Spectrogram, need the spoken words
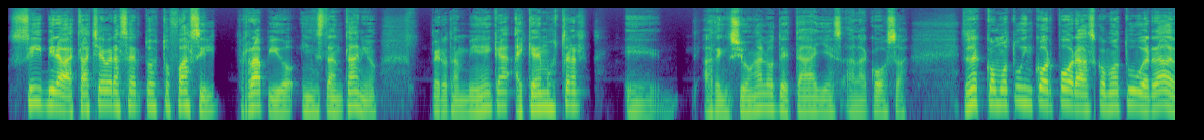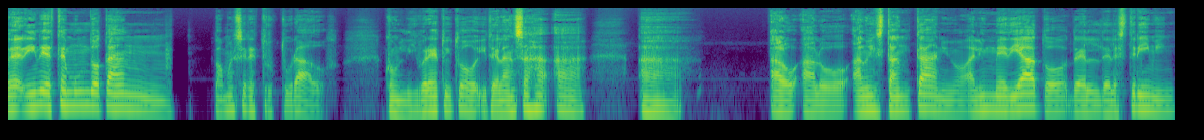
sí, mira, está chévere hacer todo esto fácil, rápido, instantáneo, pero también hay que, demostrar eh, atención a los detalles, a la cosa. Entonces, ¿cómo tú incorporas, cómo tú, verdad, en este mundo tan, vamos a decir, estructurado, con libreto y todo, y te lanzas a, a, a, lo, instantáneo, al inmediato del, streaming?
